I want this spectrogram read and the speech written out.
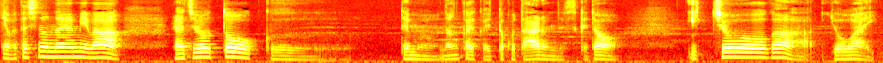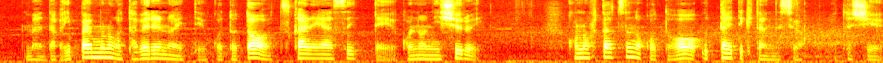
で私の悩みはラジオトークでも何回か言ったことあるんですけど胃腸が弱いまあ、だからいっぱいものが食べれないっていうことと疲れやすいっていうこの2種類。この2つのことを訴えてきたんですよ。私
